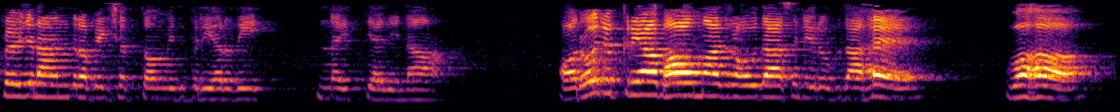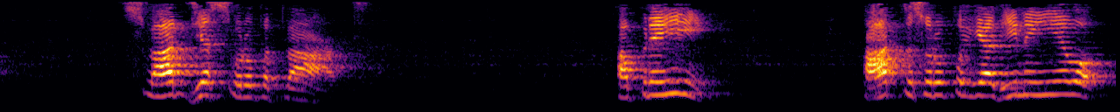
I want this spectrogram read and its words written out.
प्रयोजनांतर अपेक्षित परिहरती, न इत्यादि न और जो क्रियाभाव मात्र औदास निरूपता है। वह स्वाध्य स्वरूपत्वात्। अपने ही आत्मस्वरूप के अधीन नहीं है वो।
